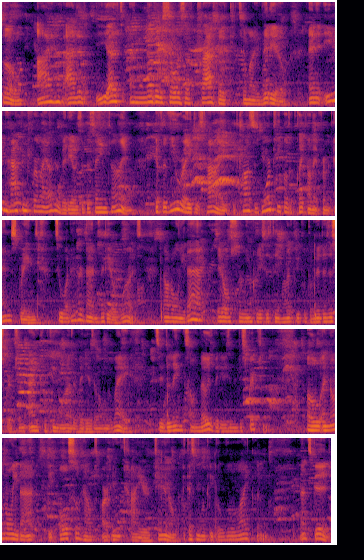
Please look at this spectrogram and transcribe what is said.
So, I have added yet another source of traffic to my video, and it even happened for my other videos at the same time. If the view rate is high, it causes more people to click on it from end screens to whatever that video was. Not only that, it also increases the amount of people going to the description and clicking on other videos along the way, to the links on those videos in the description. Oh, and not only that, it also helps our entire channel, because more people will like them. That's good.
